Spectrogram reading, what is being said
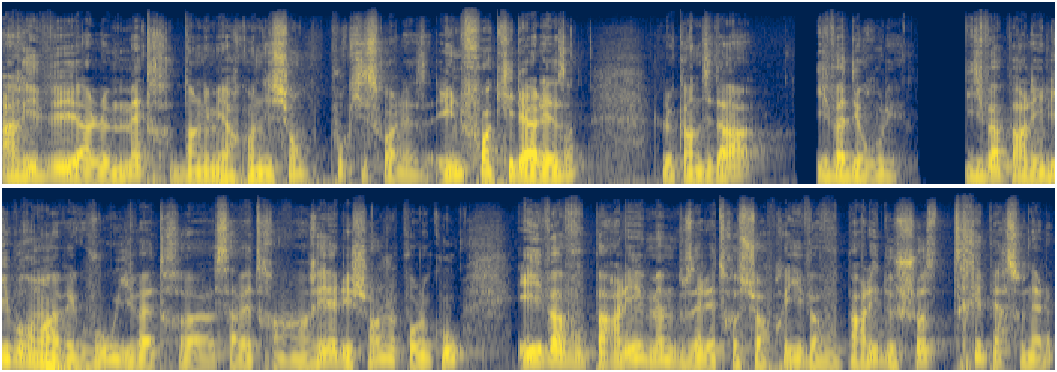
arriver à le mettre dans les meilleures conditions pour qu'il soit à l'aise. Et une fois qu'il est à l'aise, le candidat, il va dérouler. Il va parler librement avec vous, il va être, euh, ça va être un réel échange pour le coup, et il va vous parler, même vous allez être surpris, il va vous parler de choses très personnelles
